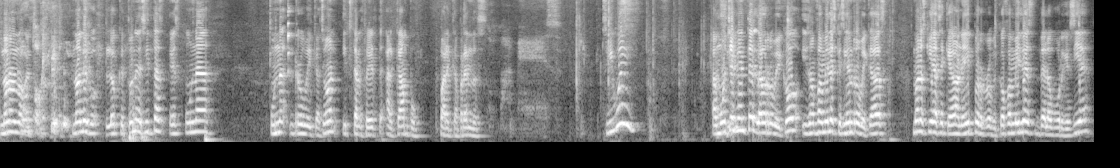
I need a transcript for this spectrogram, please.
no, no, no. es- no, le dijo, lo que tú necesitas es una, una reubicación y transferirte al campo para que aprendas. No mames. Sí, güey. A mucha gente la reubicó y son familias que siguen reubicadas. Bueno, es que ya se quedaron ahí, pero reubicó familias de la burguesía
